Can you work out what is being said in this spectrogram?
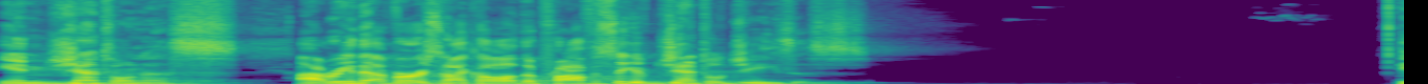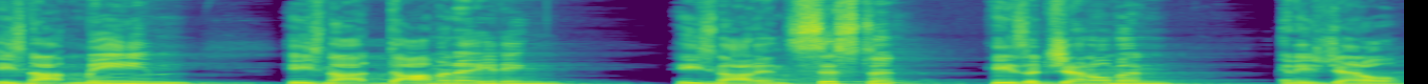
in gentleness. I read that verse and I call it the prophecy of gentle Jesus. He's not mean. He's not dominating. He's not insistent. He's a gentleman and he's gentle.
